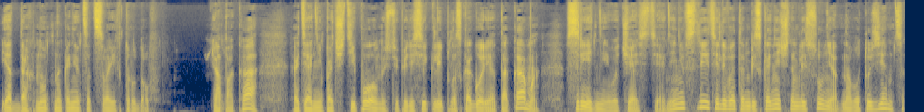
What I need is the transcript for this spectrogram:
и отдохнут, наконец, от своих трудов. А пока, хотя они почти полностью пересекли плоскогорье Атакама, в средней его части, они не встретили в этом бесконечном лесу ни одного туземца.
